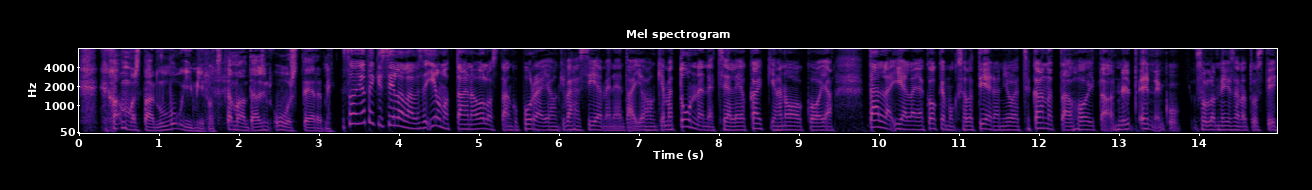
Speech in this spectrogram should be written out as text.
hammasta on luiminut. Tämä on täysin uusi termi. Se on jotenkin sillä lailla, se ilmoittaa aina olostaan, kun puree johonkin vähän siemeneen tai johonkin. Ja mä tunnen, että siellä ei ole kaikki ihan ok. Ja tällä iällä ja kokemuksella tiedän jo, että se kannattaa hoitaa nyt ennen kuin sulla on niin sanotusti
